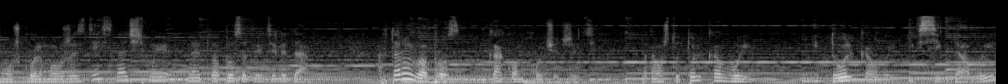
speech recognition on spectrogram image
Ну уж коль мы уже здесь, значит мы на этот вопрос ответили «да». А второй вопрос – как он хочет жить? Потому что только вы и только вы, и всегда вы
